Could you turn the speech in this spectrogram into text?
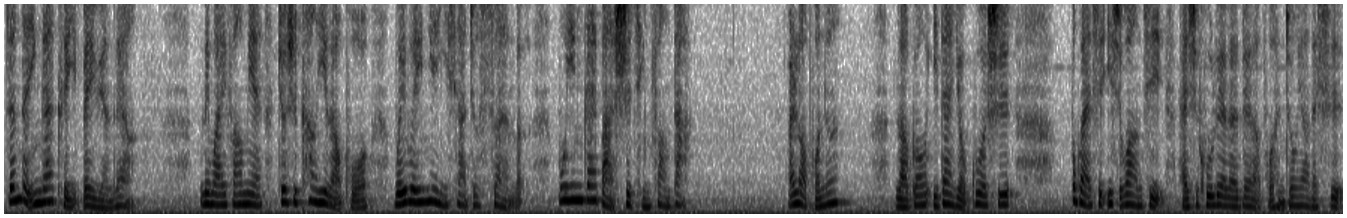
真的应该可以被原谅；另外一方面就是抗议老婆微微念一下就算了，不应该把事情放大。而老婆呢，老公一旦有过失，不管是一时忘记，还是忽略了对老婆很重要的事，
